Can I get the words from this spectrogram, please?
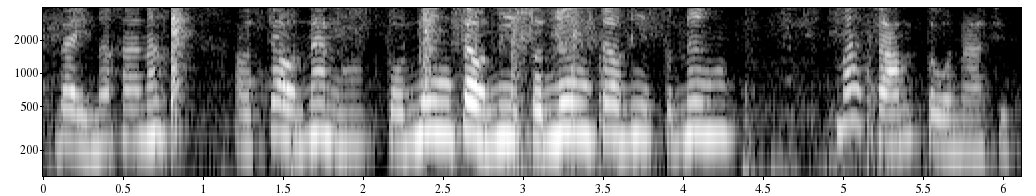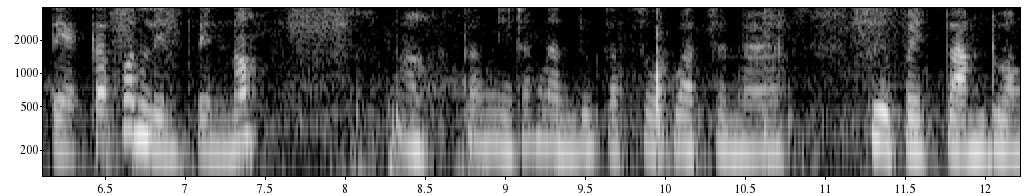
กได้นะคะนะเอาเจ้านั่นตัวหนึ่งเจ้านี่ตัวหนึ่งเจ้านี่ตัวหนึ่งมาสามตัวน่าสิแตกถ้าคนเล่นเป็นเนาะ อาทั้งนี้ทั้งนั้นอยู่กับโศกวัสนา ซื้อไปตามดวง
